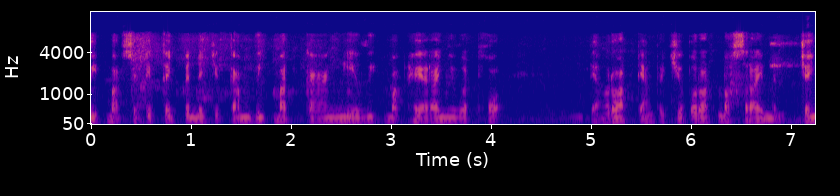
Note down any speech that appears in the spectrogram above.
វិបត្តិសេដ្ឋកិច្ចពាណិជ្ជកម្មវិបត្តិការងារវិបត្តិហិរញ្ញវត្ថុទាំងរដ្ឋទាំងប្រជាពលរដ្ឋដោះស្រាយមិនចេញ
